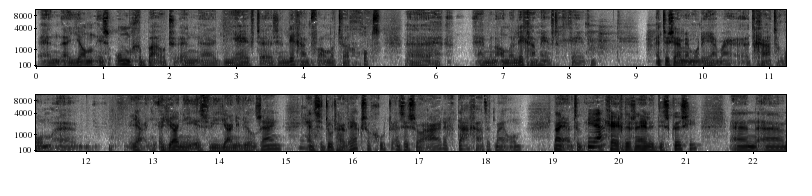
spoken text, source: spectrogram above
En eh, Jan is omgebouwd en die heeft zijn lichaam veranderd... terwijl God hem een ander lichaam heeft gegeven. En toen zei mijn moeder, ja, maar het gaat erom... eh, ja, Jarni is wie Jarni wil zijn. En ze doet haar werk zo goed en ze is zo aardig. Daar gaat het mij om. Nou ja, toen Ja? kregen dus een hele discussie. En ehm,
